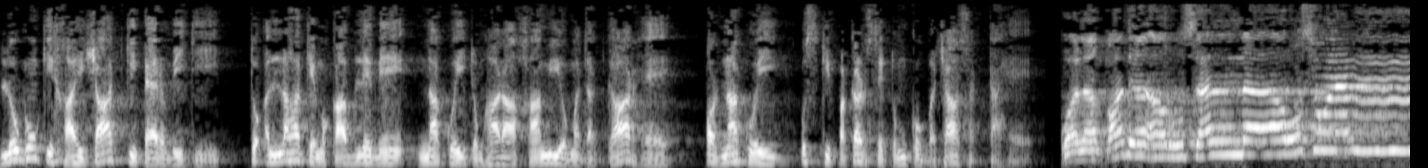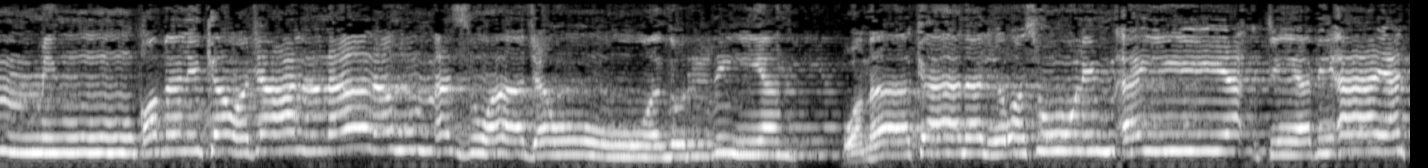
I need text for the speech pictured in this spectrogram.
لوگوں کی خواہشات کی پیروی کی، تو اللہ کے مقابلے میں نہ کوئی تمہارا حامی و مددگار ہے اور نہ کوئی اس کی پکڑ سے تم کو بچا سکتا ہے۔ وَلَقَدْ أَرْسَلْنَا رُسُلًا مِّن قَبْلِكَ وَجَعَلْنَا لَهُمْ أَزْوَاجًا وَذُرِّيَّةً وما كان لرسول ان ياتي بايه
